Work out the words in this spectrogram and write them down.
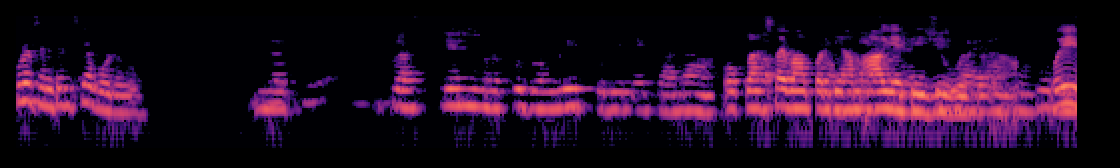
पूरा सेंटेंस क्या बोल रहे हो मतलब क्लास प्लेन मतलब कुछ बंगली पूरी ने गाना वो क्लास फाइव वहाँ पढ़ के हम आ गए तेजू बोल रहे हैं। वही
